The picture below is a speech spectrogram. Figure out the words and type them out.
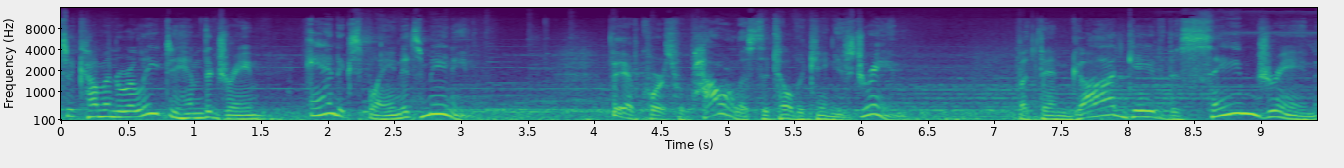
to come and relate to him the dream and explain its meaning. They, of course, were powerless to tell the king his dream. But then God gave the same dream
